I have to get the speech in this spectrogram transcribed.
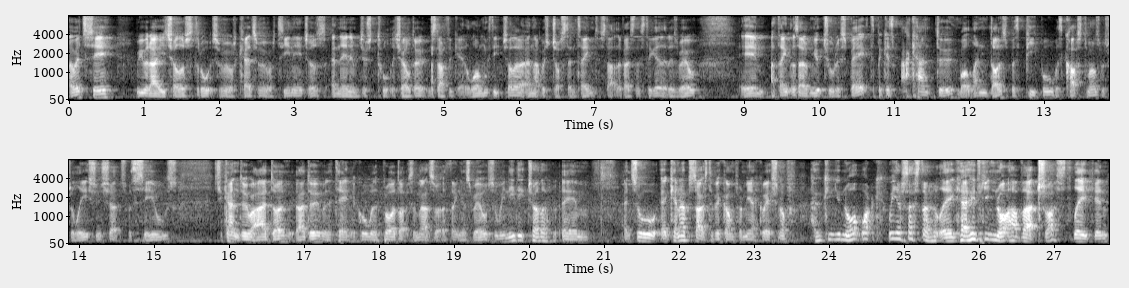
i would say we were at each other's throats when we were kids when we were teenagers and then we just totally chilled out and started getting along with each other and that was just in time to start the business together as well um, I think there's a mutual respect because I can't do what Lynn does with people, with customers, with relationships, with sales she can't do what I do. I do with the technical, with the products, and that sort of thing as well. So we need each other, um, and so it kind of starts to become for me a question of how can you not work with your sister? Like, how do you not have that trust? Like, and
